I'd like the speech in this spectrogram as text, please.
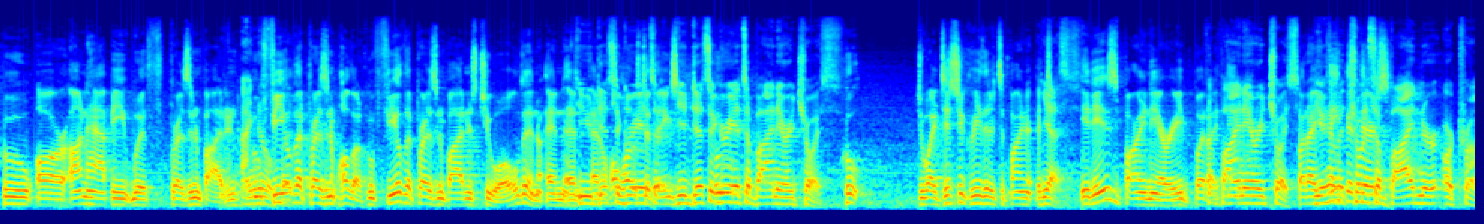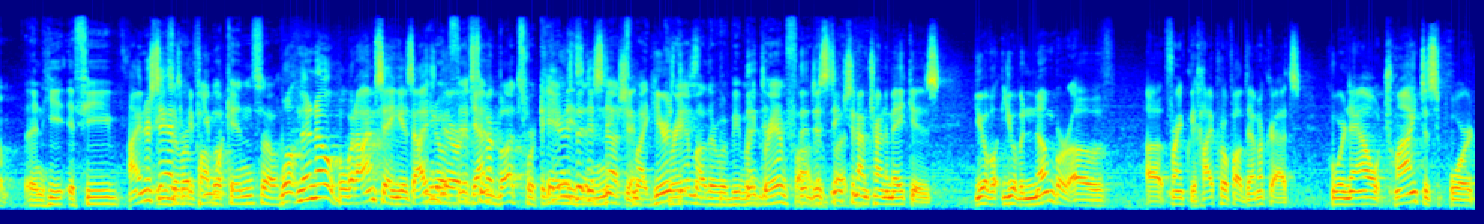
who are unhappy with President Biden, I who know, feel that President hold on, who feel that President Biden is too old, and and, and, and a whole host of a, things. You disagree? Who, it's a binary choice. Who? Do I disagree that it's a binary? Yes, it is binary, but it's a I binary choice. But I you think have a choice of Biden or, or, Trump, and he if he I understand he's a Republican. So well, no, no. But what I'm saying is, I think know, there are Demo- butts were candies the and nuts. My here's grandmother the, would be my the, grandfather. The distinction but. I'm trying to make is you have a, you have a number of, uh, frankly, high-profile Democrats who are now trying to support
